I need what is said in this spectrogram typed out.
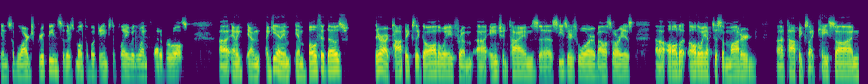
in some large groupings, so there's multiple games to play with one set of rules. Uh, and, and again, in, in both of those, there are topics that go all the way from uh, ancient times, uh, Caesar's War, Belisarius, uh, all, all the way up to some modern uh, topics like Caisson.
